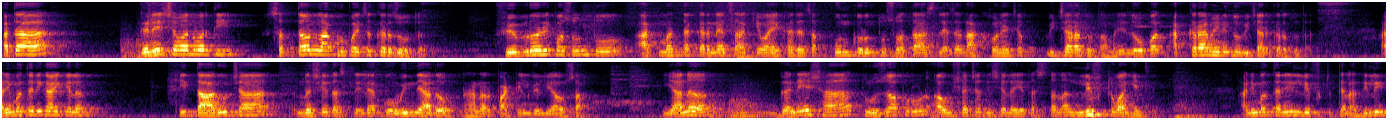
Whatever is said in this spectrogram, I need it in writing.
आता गणेश चव्हाणवरती सत्तावन्न लाख रुपयाचं कर्ज होतं. फेब्रुवारीपासून तो आत्महत्या करण्याचा किंवा एखाद्याचा खून करून तो स्वतः असल्याचा दाखवण्याच्या विचारात होता. म्हणजे जवळपास अकरा महिने तो विचार करत होता. आणि मग त्यांनी काय केलं की दारूच्या नशेत असलेल्या गोविंद यादव राहणार पाटील गल्ली औसा यानं गणेश हा तुळजापूरहून औशाच्या दिशेला येत असताना लिफ्ट मागितली. आणि मग त्यांनी लिफ्ट त्याला दिली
